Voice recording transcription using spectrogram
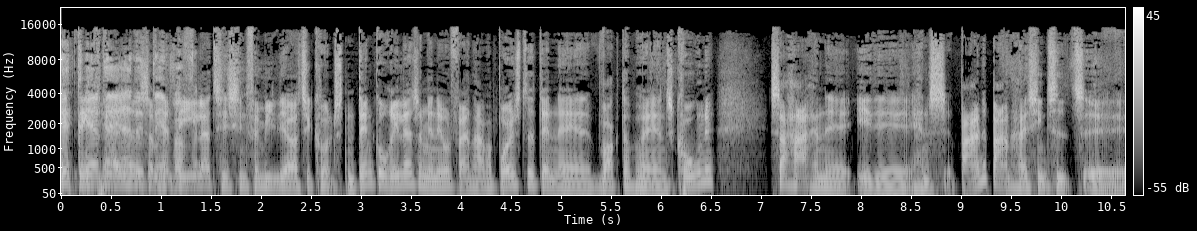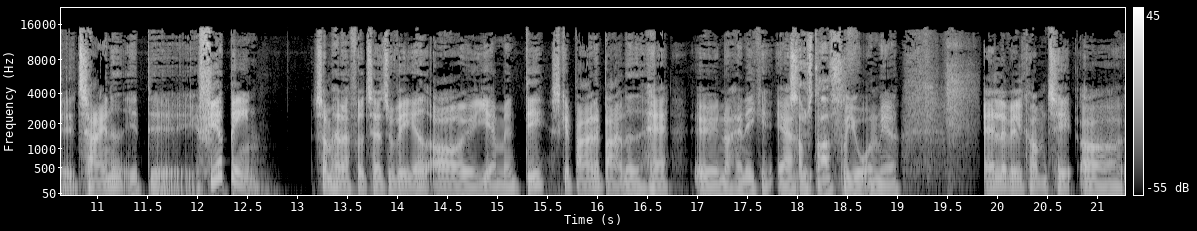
den det er- kærlighed, det- som det han forfærdeligt. deler til sin familie og til kunsten. Den gorilla, som jeg nævnte før, han har på brystet, den øh, vogter på hans kone. Så har han øh, et, øh, hans barnebarn har i sin tid øh, tegnet et øh, firben, som han har fået tatoveret, og øh, jamen, det skal barnebarnet have, øh, når han ikke er Som straf. på jorden mere. Alle er velkommen til at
